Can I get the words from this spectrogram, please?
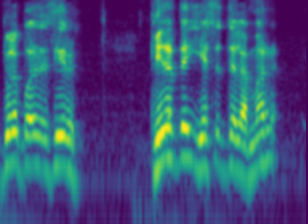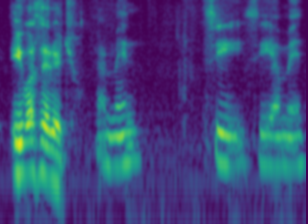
tú le puedes decir, quédate y ese de la mar y va a ser hecho. Amén. Sí, sí, amén.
